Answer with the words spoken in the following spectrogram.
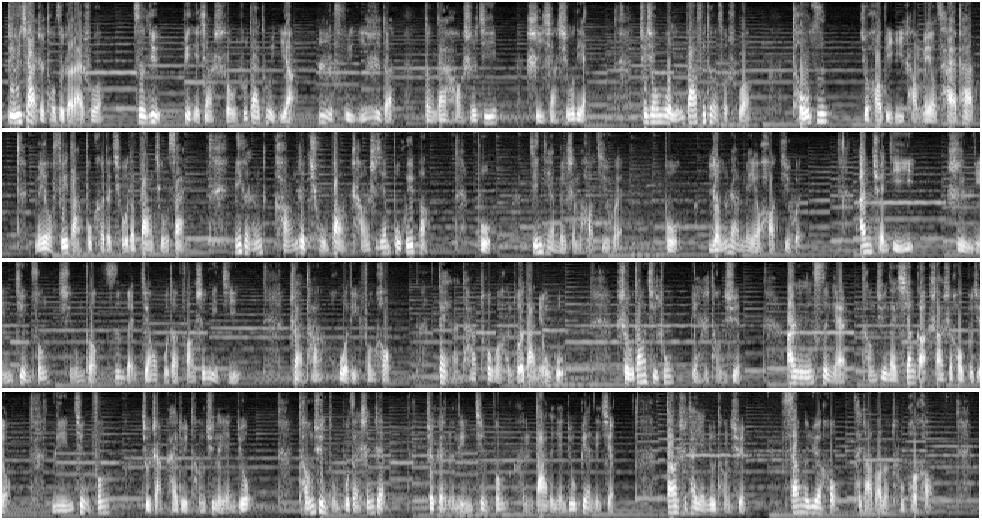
对于价值投资者来说，自律并且像守株待兔一样，日复一日的等待好时机，是一项修炼。就像沃伦·巴菲特所说，投资。就好比一场没有裁判、没有非打不可的球的棒球赛，你可能扛着球棒长时间不挥棒，不，今天没什么好机会，不，仍然没有好机会。安全第一是林劲峰行走资本江湖的防身秘籍，这让他获利丰厚，但也让他错过很多大牛股。首当其冲便是腾讯。二零零四年，腾讯在香港上市后不久，林劲峰。就展开对腾讯的研究，腾讯总部在深圳，这给了林劲峰很大的研究便利性。当时他研究腾讯，三个月后才找到了突破口，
